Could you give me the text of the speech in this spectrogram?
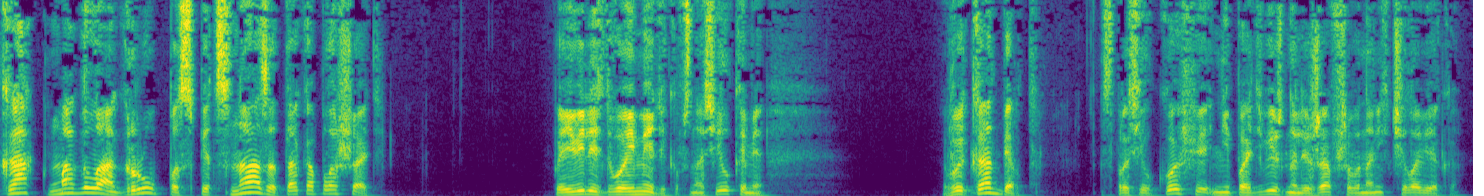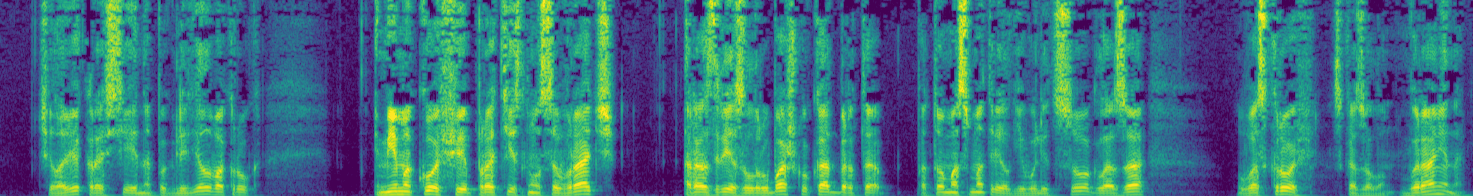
Как могла группа спецназа так оплошать? Появились двое медиков с носилками. «Вы Кадберт?» — спросил Кофе, неподвижно лежавшего на них человека. Человек рассеянно поглядел вокруг. Мимо Кофе протиснулся врач разрезал рубашку Кадберта, потом осмотрел его лицо, глаза. — У вас кровь, — сказал он. — Вы ранены?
